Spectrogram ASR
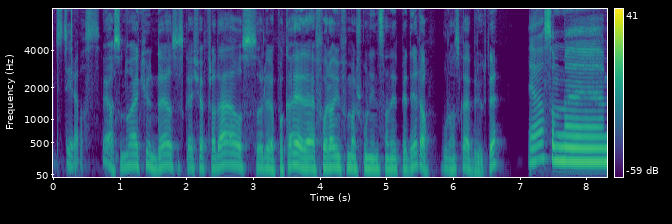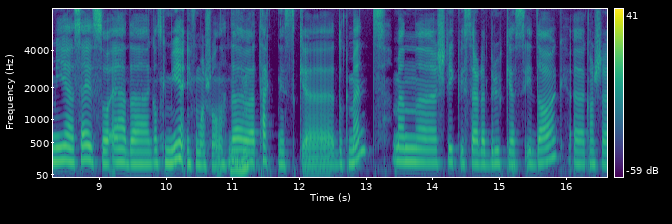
utstyre oss. Ja, Så nå er jeg kunde, og så skal jeg kjøpe fra deg, og så lurer jeg på hva er det jeg får av informasjon innen PD, da? Hvordan skal jeg bruke det? Ja, Som uh, Mie sier, så er det ganske mye informasjon. Det er jo et teknisk uh, dokument, men uh, slik vi ser det brukes i dag, kanskje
